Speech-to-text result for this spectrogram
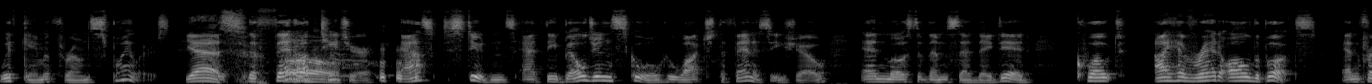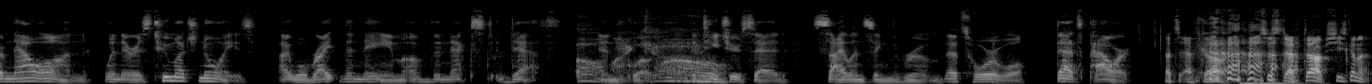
with Game of Thrones spoilers. Yes. The fed up Oh. teacher asked students at the Belgian school who watched the fantasy show, and most of them said they did, quote, I have read all the books, and from now on, when there is too much noise, I will write the name of the next death. Oh End my quote. God. The teacher said, silencing the room. That's horrible. That's power. That's effed up. It's just effed up. She's gonna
